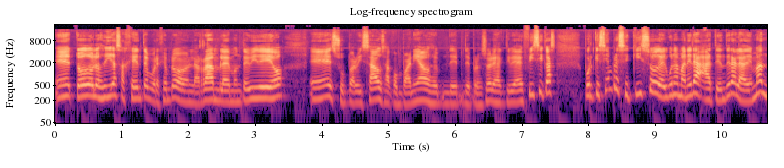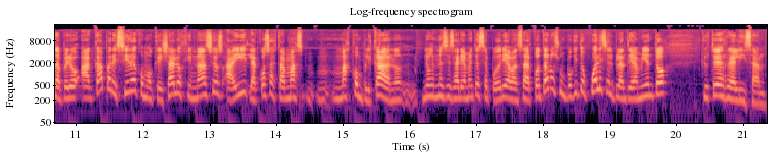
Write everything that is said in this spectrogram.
eh, todos los días a gente, por ejemplo, en la Rambla de Montevideo, eh, supervisados, acompañados de, profesores de actividades físicas, porque siempre se quiso de alguna manera atender a la demanda, pero acá pareciera como que ya los gimnasios, ahí la cosa está más, más complicada, no, necesariamente se podría avanzar. Contanos un poquito cuál es el planteamiento que ustedes realizan.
